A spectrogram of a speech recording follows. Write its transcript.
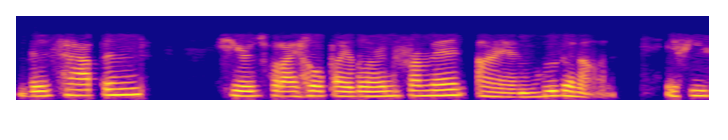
This happened. Here's what I hope I learned from it. I am moving on. If you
